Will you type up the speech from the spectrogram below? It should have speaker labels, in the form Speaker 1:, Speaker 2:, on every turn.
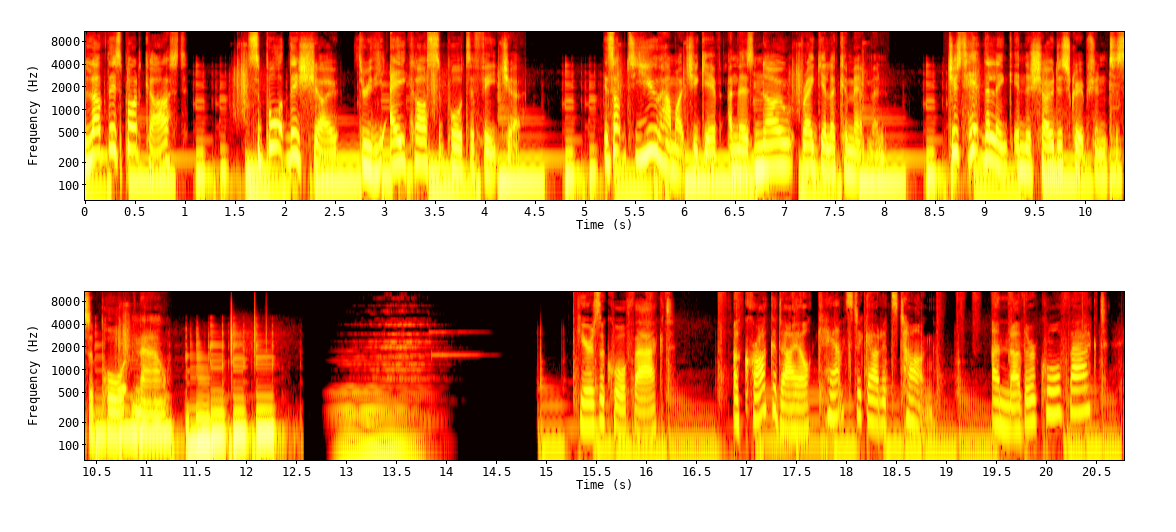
Speaker 1: Love this podcast? Support this show through the Acast supporter feature. It's up to you how much you give, and there's no regular commitment. Just hit the link in the show description to support now.
Speaker 2: Here's a cool fact a crocodile can't stick out its tongue. Another cool fact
